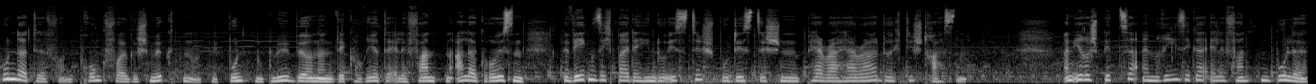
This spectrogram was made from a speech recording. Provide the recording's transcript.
Hunderte von prunkvoll geschmückten und mit bunten Glühbirnen dekorierte Elefanten aller Größen bewegen sich bei der hinduistisch-buddhistischen Parahara durch die Straßen. An ihrer Spitze ein riesiger Elefantenbulle,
